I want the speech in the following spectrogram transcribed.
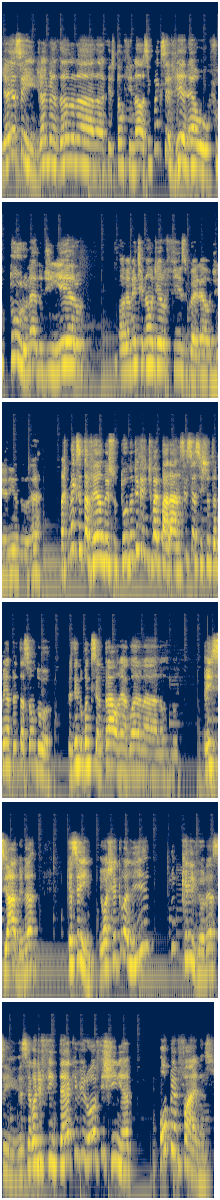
E aí, assim, já emendando na, na, questão final, assim, como é que você vê, né? O futuro, né? Do dinheiro, obviamente não o dinheiro físico aí, né? O dinheirinho do, né? Mas como é que você está vendo isso tudo? Onde é que a gente vai parar? Não sei se você assistiu também a apresentação do presidente do Banco Central, né? Agora na, no, no EICIAB, né? Que assim, eu achei aquilo ali incrível, né? Assim, esse negócio de fintech virou fichinha. Open Finance,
